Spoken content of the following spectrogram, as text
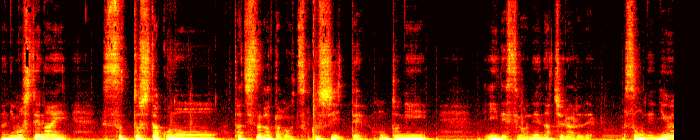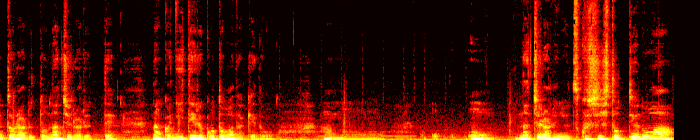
何もしてないすっとしたこの立ち姿が美しいって本当にいいですよねナチュラルで。そうねニュートラルとナチュラルってなんか似てる言葉だけどあのうんナチュラルに美しい人っていうのは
